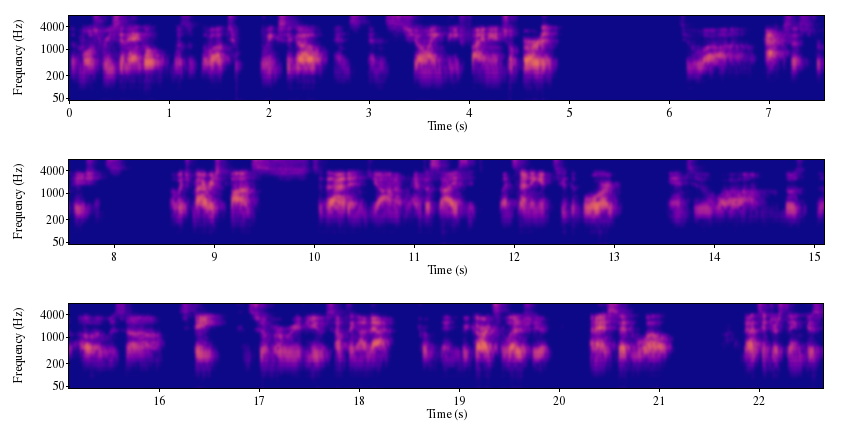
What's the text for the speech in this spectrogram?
the most recent angle was about two weeks ago and, and showing the financial burden to uh, access for patients which my response to that, and Gianna emphasized it when sending it to the board and to um, those, oh, it was uh, state consumer review, something on that for- in regards to legislature. And I said, well, that's interesting because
